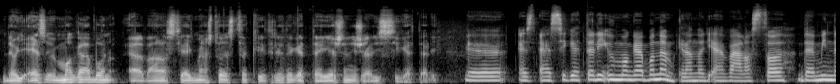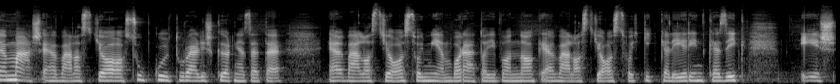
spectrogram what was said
de hogy ez önmagában elválasztja egymástól ezt a két réteget teljesen, és el is szigeteli. Ez elszigeteli önmagában nem kellene, hogy elválaszta, de minden más elválasztja. A szubkulturális környezete, elválasztja azt, hogy milyen barátai vannak, elválasztja azt, hogy kikkel érintkezik, és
